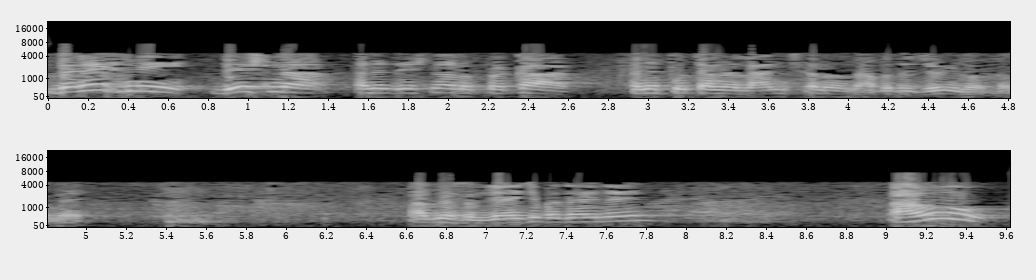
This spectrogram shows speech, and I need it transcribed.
દરેકની દેશના અને દેશનાનો પ્રકાર અને પોતાના લાંછનો આ બધું જોઈ લો તમે. આપને સમજાય છે બધાને આવું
